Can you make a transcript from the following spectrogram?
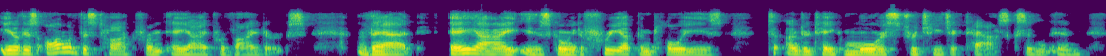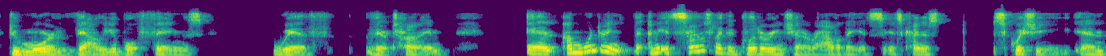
you know there's all of this talk from ai providers that ai is going to free up employees to undertake more strategic tasks and, and do more valuable things with their time and i'm wondering i mean it sounds like a glittering generality it's it's kind of squishy and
